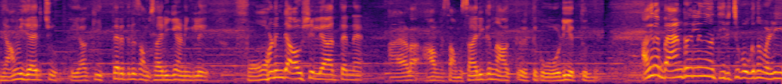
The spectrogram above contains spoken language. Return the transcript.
ഞാൻ വിചാരിച്ചു ഇയാൾക്ക് ഇത്തരത്തിൽ സംസാരിക്കുകയാണെങ്കിൽ ഫോണിന്റെ ആവശ്യമില്ലാതെ തന്നെ അയാൾ ആ സംസാരിക്കുന്ന ആൾക്കടുത്തേക്ക് ഓടിയെത്തുന്നു. അങ്ങനെ ബാൻഡ്രയിൽ നിന്ന് തിരിച്ചു പോകുന്ന വഴി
